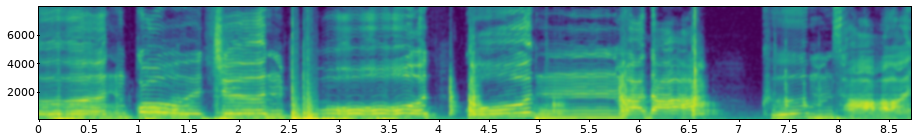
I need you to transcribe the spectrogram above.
붉은 꽃은 꽃 꽃마다 금산이라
